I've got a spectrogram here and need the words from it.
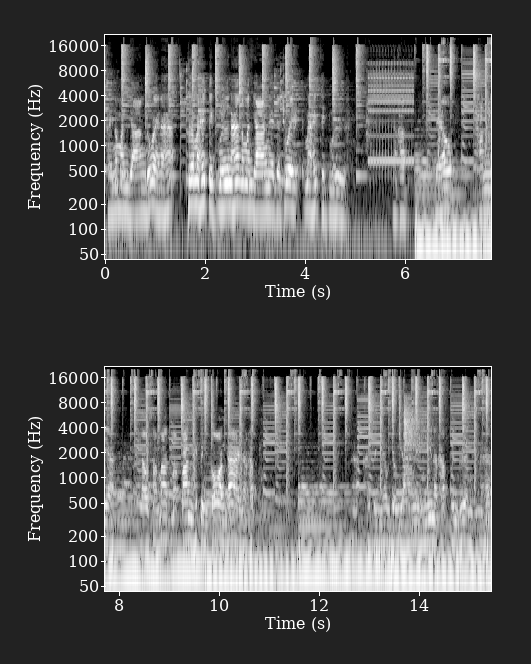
ใช้น้ำมันยางด้วยนะฮะเพื่อไม่ให้ติดมือนะฮะน้ำมันยางเนี่ยจะช่วยไม่ให้ติดมือนะครับ แล้วชั้นเนี่ยเราสามารถมาปั้นให้เป็นก้อนได้นะครับ ยาวๆอย่างนี้นะครับเพื่อนๆนไหมฮะ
